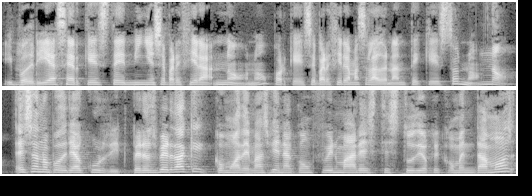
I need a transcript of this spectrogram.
Y podría ser que este niño se pareciera, no, ¿no? Porque se pareciera más a la donante que esto, no. No, eso no podría ocurrir. Pero es verdad que, como además viene a confirmar este estudio que comentamos,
